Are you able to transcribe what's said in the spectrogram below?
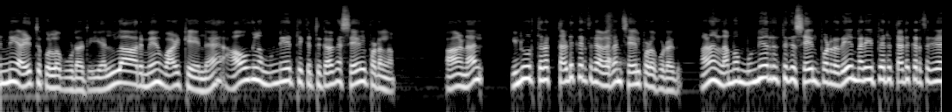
என்னை அழித்து கொள்ளக்கூடாது. எல்லாருமே வாழ்க்கையில் அவங்கள முன்னேற்றிக்கிறதுக்காக செயல்படலாம். ஆனால் இன்னொருத்தரை தடுக்கிறதுக்காக தான் செயல்படக்கூடாது. ஆனால் நம்ம முன்னேறத்துக்கு செயல்படுறதே நிறைய பேர் தடுக்கிறதுக்கு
